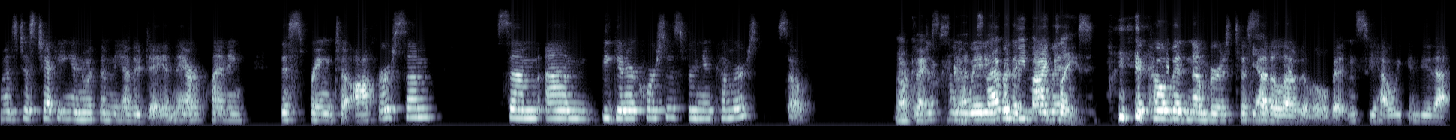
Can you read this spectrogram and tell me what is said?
was just checking in with them the other day, and they are planning this spring to offer some some um, beginner courses for newcomers. So okay, just kind of waiting that would be COVID, my place. the COVID numbers to yeah. settle out a little bit and see how we can do that.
